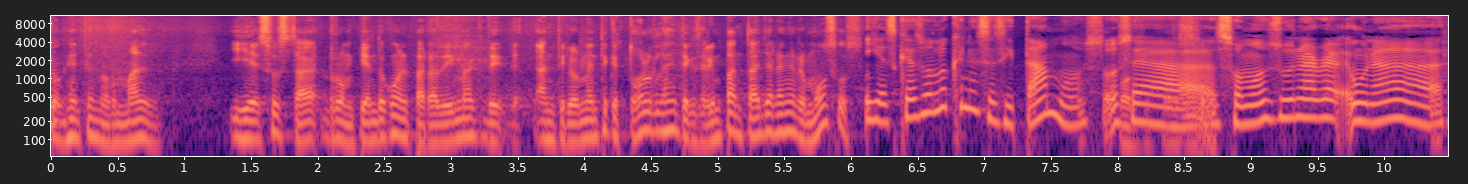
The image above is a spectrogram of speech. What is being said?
Son gente normal. Y eso está rompiendo con el paradigma de, anteriormente que toda la gente que salía en pantalla eran hermosos. Y es que eso es lo que necesitamos. O sea, somos una, una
